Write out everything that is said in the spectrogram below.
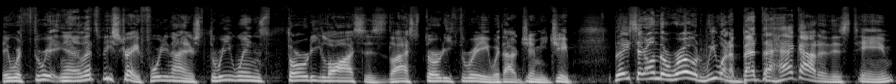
They were three, you know, let's be straight. 49ers, three wins, 30 losses, last 33 without Jimmy G. But they said on the road, we want to bet the heck out of this team.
